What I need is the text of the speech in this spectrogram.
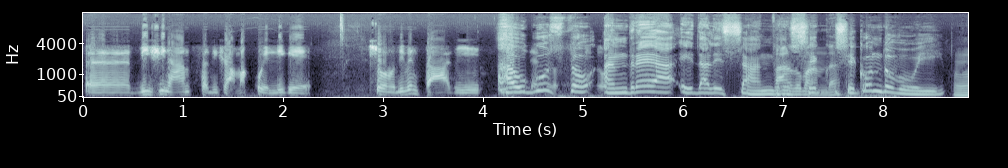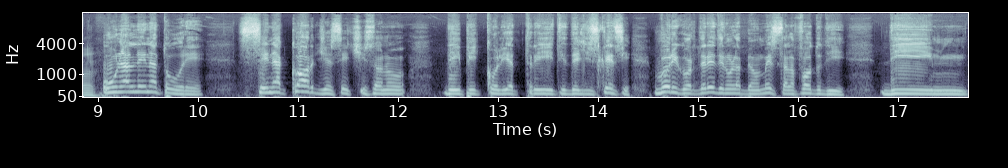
eh, vicinanza diciamo, a quelli che sono diventati Augusto, Andrea ed Alessandro, domanda? secondo voi Mm. un allenatore se ne accorge se ci sono dei piccoli attriti, degli screzi? Voi ricorderete, noi l'abbiamo messa la foto di, di,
